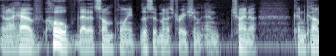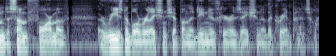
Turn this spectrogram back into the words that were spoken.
and I have hope that at some point this administration and China can come to some form of reasonable relationship on the denuclearization of the Korean Peninsula.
